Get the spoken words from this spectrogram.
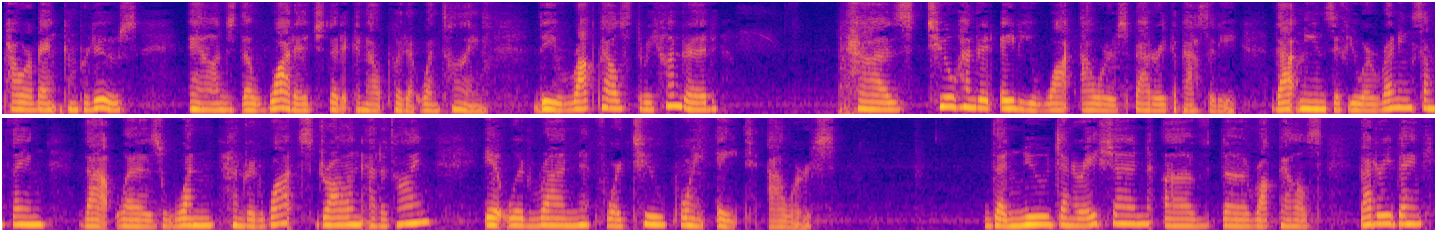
power bank can produce and the wattage that it can output at one time. The Rockpals 300 has 280 watt hours battery capacity. That means if you are running something that was 100 watts drawn at a time, it would run for 2.8 hours. The new generation of the Rockpals battery bank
